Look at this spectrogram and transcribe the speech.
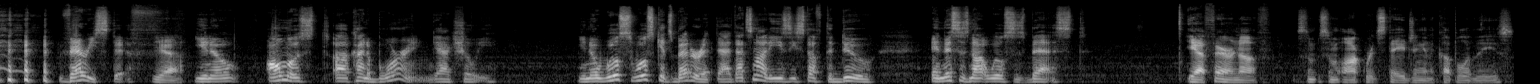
Very stiff. Yeah. You know, almost uh, kind of boring, actually. You know, Whilce, Whilce gets better at that. That's not easy stuff to do. And this is not Whilce's best. Yeah, fair enough. Some some awkward staging in a couple of these.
